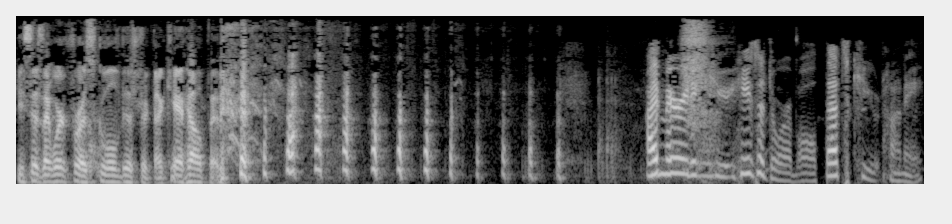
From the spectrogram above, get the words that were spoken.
he says, I work for a school district. I can't help it. I married a cute, he's adorable. That's cute, honey.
